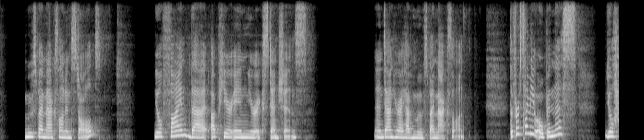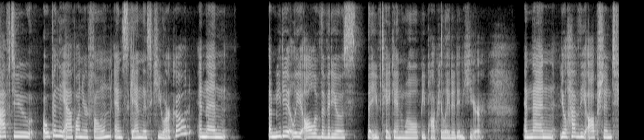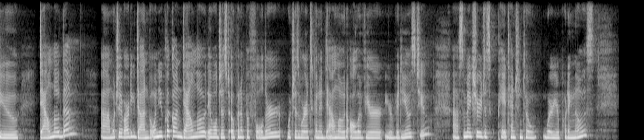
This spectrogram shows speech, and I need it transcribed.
Moves by Maxon installed, you'll find that up here in your extensions. And down here I have Moves by Maxon. The first time you open this, you'll have to open the app on your phone and scan this QR code, and then immediately all of the videos that you've taken will be populated in here. And then you'll have the option to download them, um, which I've already done. But when you click on download, it will just open up a folder, which is where it's going to download all of your, your videos to. Uh, so make sure you just pay attention to where you're putting those.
